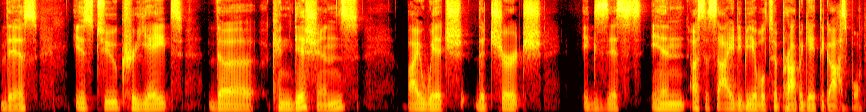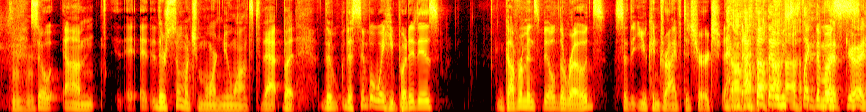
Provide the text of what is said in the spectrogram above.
this is to create the conditions by which the church exists in a society to be able to propagate the gospel. So um, there's so much more nuance to that, but the the simple way he put it is governments build the roads so that you can drive to church. I thought that was just like the most good.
